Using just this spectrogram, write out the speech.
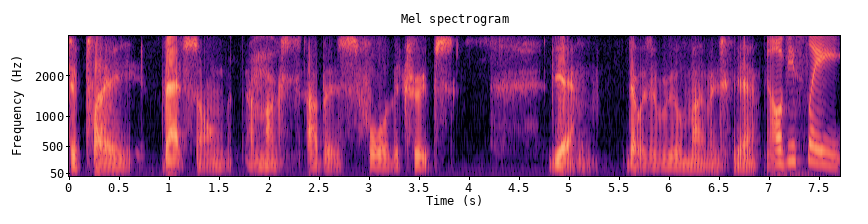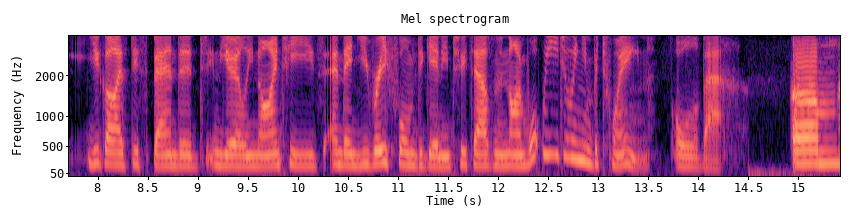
to play that song, amongst others, for the troops. Yeah, that was a real moment, yeah. Obviously, you guys disbanded in the early 90s and then you reformed again in 2009. What were you doing in between all of that? Um,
